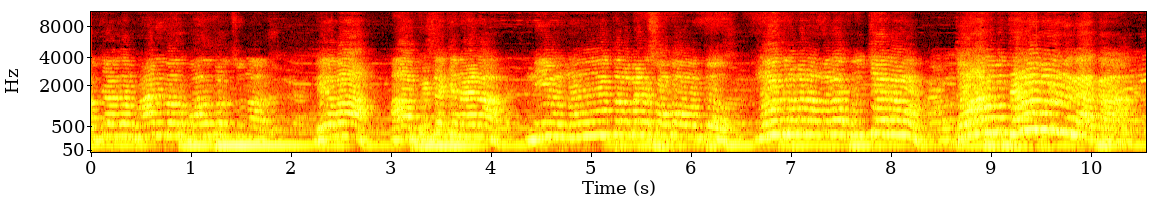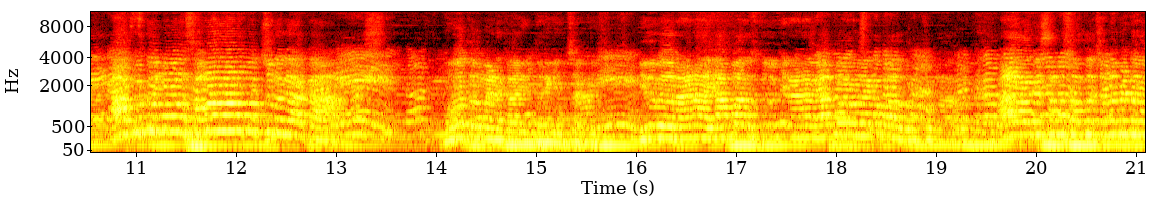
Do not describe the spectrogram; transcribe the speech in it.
ఉద్యోగం రాని వారు బాధపడుతున్నారు. దేవా ఆ బిడ్డకి నాయన నీవు నూతనమైన స్వభావంతో నూతనమైన మరొక ఉద్యోగం ద్వారము తెరవబడును గాక. ఆ కుటుంబంలో సమాధానం వచ్చును గాక. నూతనమైన కార్యం జరిగించండి. ఇదిగో నాయన వ్యాపారస్తులకి నాయన వ్యాపారం లేక బాధపడుతున్నారు. ఆరోగ్య సమస్యలతో చిన్న బిడ్డలు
